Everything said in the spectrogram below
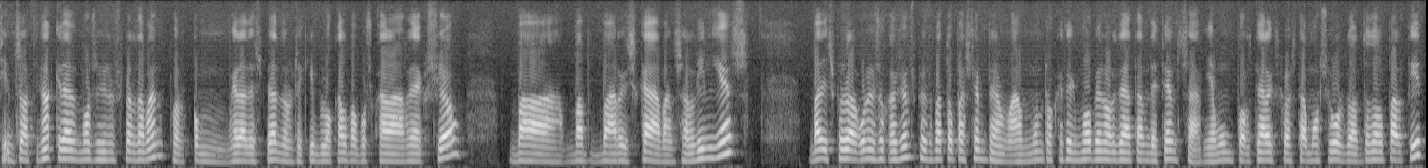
Fins al final quedaven molts minuts per davant, però com era d'esperar, doncs l'equip local va buscar la reacció, va, va, va arriscar avançant línies, va disposar d'algunes ocasions, però es va topar sempre amb, amb un Roquetenc molt ben ordenat en defensa i amb un porter Àlex que va estar molt segur durant tot el partit,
